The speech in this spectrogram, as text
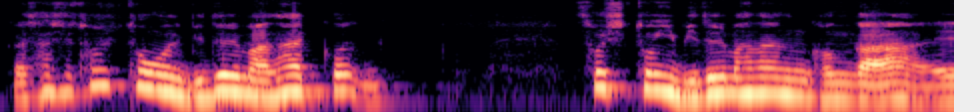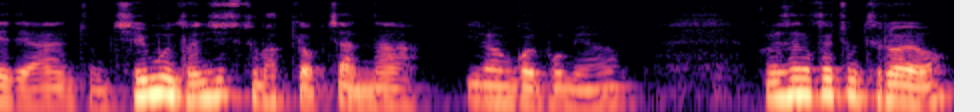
그러니까 사실 소식통을 믿을 만 할 건 소식통이 믿을 만한 건가에 대한 좀 질문 던질 수밖에 없지 않나 이런 걸 보면 그런 생각도 좀 들어요.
